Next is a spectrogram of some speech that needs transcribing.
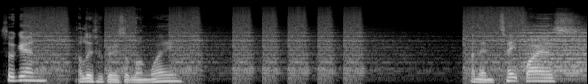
So again, a little goes a long way. And then tape bias.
